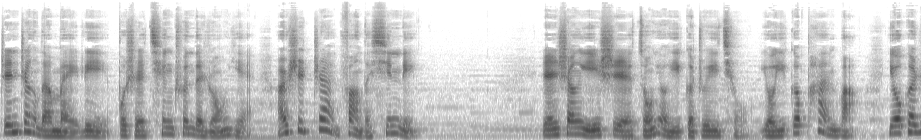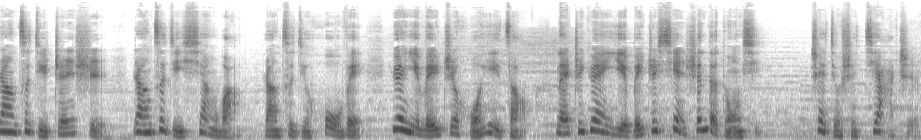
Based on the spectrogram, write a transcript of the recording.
真正的美丽不是青春的容颜，而是绽放的心灵。人生一世，总有一个追求，有一个盼望，有个让自己珍视、让自己向往、让自己护卫、愿意为之活一遭，乃至愿意为之献身的东西，这就是价值了。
